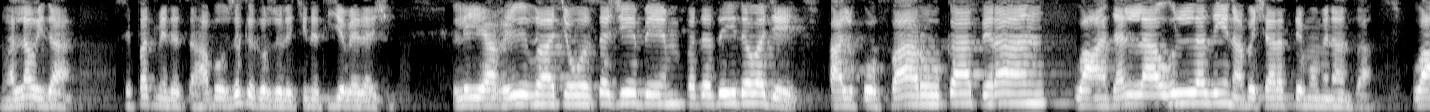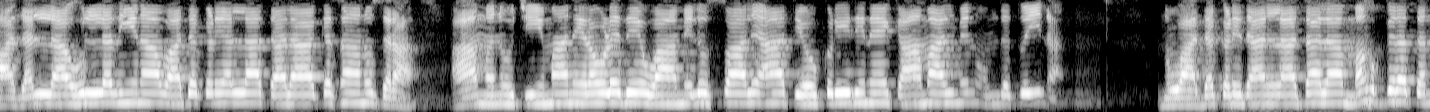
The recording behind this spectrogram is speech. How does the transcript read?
نو الله وی دا صفت مې د صحابه زکه ګرځول چې نتیجه پیدا شي لیغیظ چې وسجی بهم په د دې د وجه الکفار کافران وعد الله الذين بشرت مؤمنان دا وعد الله الذين وعد کړی الله تعالی کسانو سره امنو چې ایمان راوړ دي وعمل الصالحات او کړی دي نه کمال من هم د دوی نه نو وعده کړی د الله تعالی مغفرتن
